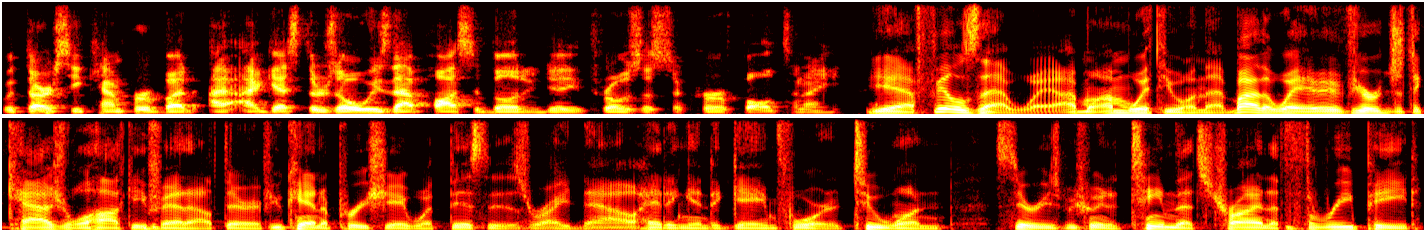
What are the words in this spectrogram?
with Darcy Kuemper, but I, I guess there's always that possibility that he throws us a curveball tonight. Yeah, feels that way. I'm, I'm with you on that. By the way, if you're just a casual hockey fan out there, if you can't appreciate what this is right now, heading into game four, a 2 1 series between a team that's trying to three-peat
